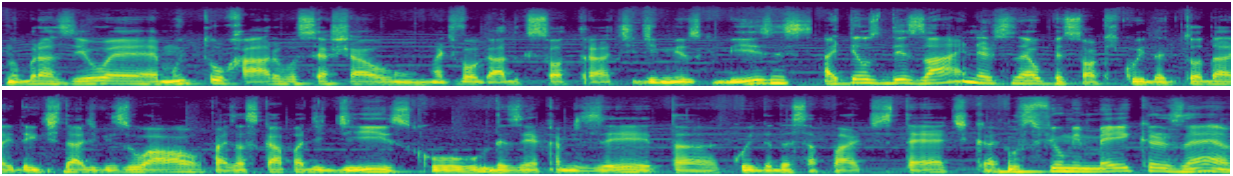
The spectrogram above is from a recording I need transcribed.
No Brasil é muito raro você achar um advogado que só trate de music business. Aí tem os designers, né? O pessoal que cuida de toda a identidade visual, faz as capas de disco, desenha camiseta, cuida dessa parte estética. Os filmmakers, né?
